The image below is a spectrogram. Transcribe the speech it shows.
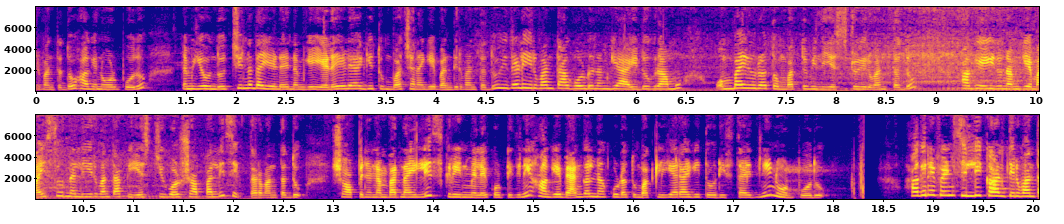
ಇರುವಂಥದ್ದು. ಹಾಗೆ ನೋಡ್ಬೋದು. ನಮಗೆ ಒಂದು ಚಿನ್ನದ ಎಳೆ, ನಮಗೆ ಎಳೆ ಎಳೆಯಾಗಿ ತುಂಬ ಚೆನ್ನಾಗಿ ಬಂದಿರುವಂಥದ್ದು. ಇದರಲ್ಲಿ ಇರುವಂಥ ಗೋಲ್ಡು ನಮಗೆ ಐದು ಗ್ರಾಮು ಒಂಬೈನೂರ ತೊಂಬತ್ತು ಮಿಲಿಯಷ್ಟು ಇರುವಂಥದ್ದು. ಹಾಗೆ ಇದು ನಮಗೆ ಮೈಸೂರಿನಲ್ಲಿ ಇರುವಂಥ ಪಿ ಎಸ್ ಜಿ ಗೋಲ್ಡ್ ಶಾಪಲ್ಲಿ ಸಿಗ್ತಾ ಇರುವಂಥದ್ದು ಶಾಪಿನ ನಂಬರ್ನ ಇಲ್ಲಿ ಸ್ಕ್ರೀನ್ ಮೇಲೆ ಕೊಟ್ಟಿದ್ದೀನಿ. ಹಾಗೆ ಬ್ಯಾಂಗಲ್ನ ಕೂಡ ತುಂಬಾ ಕ್ಲಿಯರ್ ಆಗಿ ತೋರಿಸ್ತಾ ಇದ್ದೀನಿ, ನೋಡ್ಬೋದು. ಹಾಗೆಯೇ ಫ್ರೆಂಡ್ಸ್ ಇಲ್ಲಿ ಕಾಣ್ತಿರುವಂಥ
